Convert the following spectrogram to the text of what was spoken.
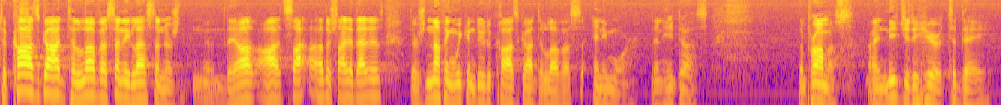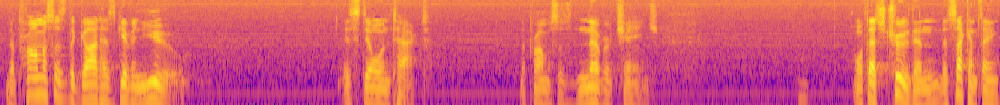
to cause God to love us any less. than there's the other side of that is there's nothing we can do to cause God to love us any more than He does. The promise, I need you to hear it today. The promises that God has given you is still intact. The promises never change. Well, if that's true, then the second thing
